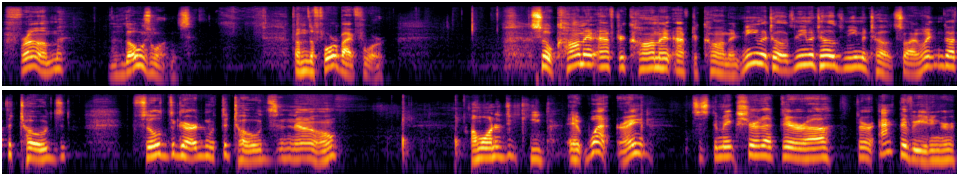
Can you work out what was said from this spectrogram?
from those ones, from the 4x4. So comment after comment after comment. Nematodes, nematodes, nematodes. So I went and got the toads, filled the garden with the toads, and now I wanted to keep it wet, right? Just to make sure that they're uh, they're activating or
